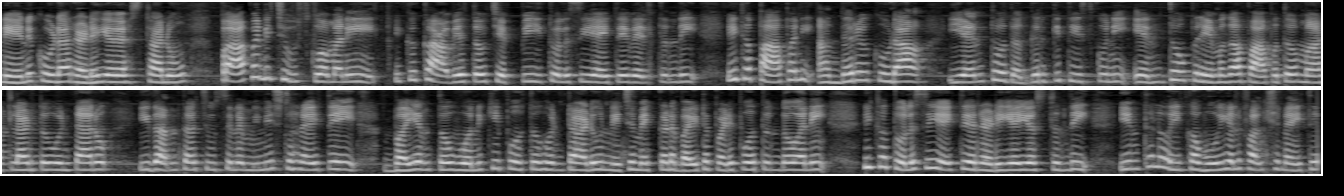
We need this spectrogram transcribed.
నేను కూడా రెడీ చేస్తాను పాపని చూసుకోమని ఇక కావ్యతో చెప్పి తులసి అయితే వెళ్తుంది. ఇక పాపని అందరూ కూడా ఎంతో దగ్గరికి తీసుకుని ఎంతో ప్రేమగా పాపతో మాట్లాడుతూ ఉంటారు. ఇదంతా చూసిన మినిస్టర్ అయితే భయంతో వణికిపోతూ ఉంటాడు. నిజం ఎక్కడ బయట పడిపోతుందో అని ఇక తులసి అయితే రెడీ అయి వస్తుంది. ఇంతలో ఇక ఊయల ఫంక్షన్ అయితే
